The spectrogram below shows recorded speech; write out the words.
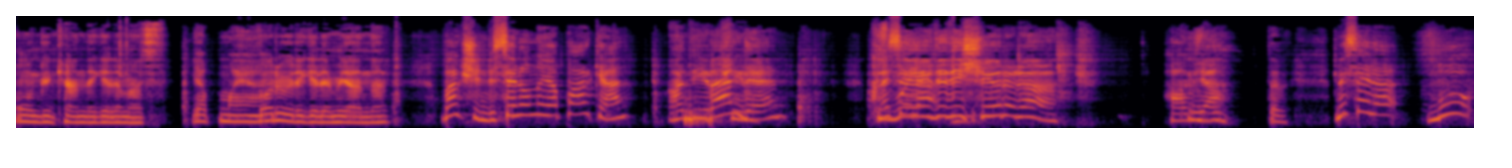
10 gün kendine gelemez. Yapma ya. Var öyle gelemeyenler. Bak şimdi sen onu yaparken Hadi ben yapayım. de Kız mesela bu evde de işe yarar ha. havya. Tabii. Mesela bu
